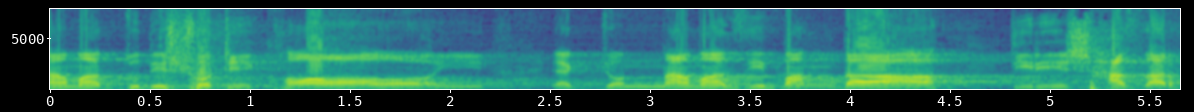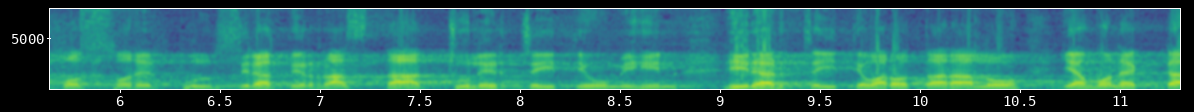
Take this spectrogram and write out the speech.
নামাজ যদি সঠিক হয়, একজন নামাজি বান্দা তিরিশ হাজার বছরের পুলসিরাতের রাস্তা চুলের চাইতেও মিহিন, হীরার চাইতে আরও দাঁড়াল। এমন একটা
